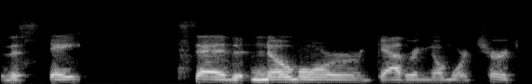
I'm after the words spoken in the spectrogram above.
the state said no more gathering, no more church,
